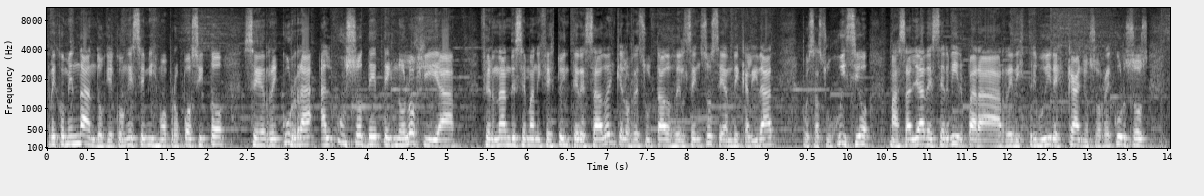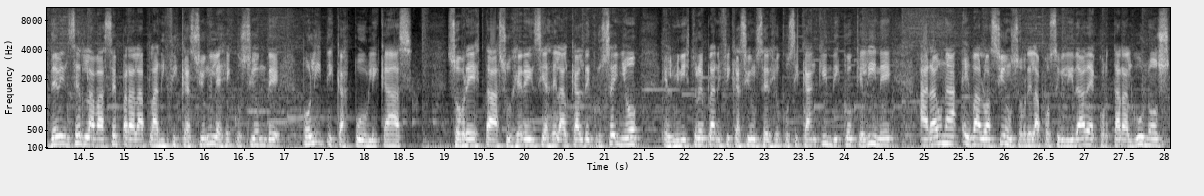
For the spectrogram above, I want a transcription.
recomendando que con ese mismo propósito se recurra al uso de tecnología Fernández se manifestó interesado en que los resultados del censo sean de calidad, pues a su juicio, más allá de servir para redistribuir escaños o recursos, deben ser la base para la planificación y la ejecución de políticas públicas. Sobre estas sugerencias del alcalde cruceño, el ministro de Planificación Sergio Cusicanqui indicó que el INE hará una evaluación sobre la posibilidad de acortar algunos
